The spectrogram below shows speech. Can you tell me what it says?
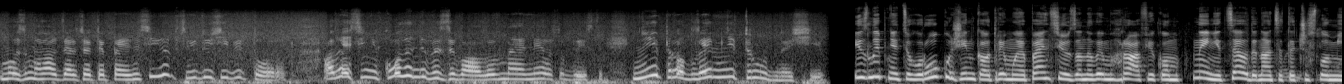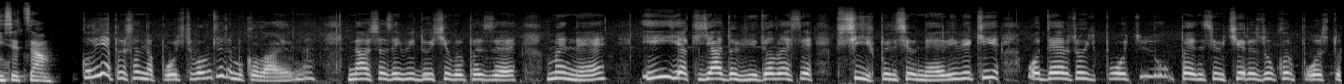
змогла одержати пенсію в слідуючий вівторок. Але ніколи не визивало в мене особисто ні проблем, ні труднощів. Із липня цього року жінка отримує пенсію за новим графіком. Нині це 11 число місяця. Коли я прийшла на почту, Валентина Миколаївна, наша завідуюча ВПЗ, мене і як я довідалася всіх пенсіонерів, які одержують пенсію через Укрпосту,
